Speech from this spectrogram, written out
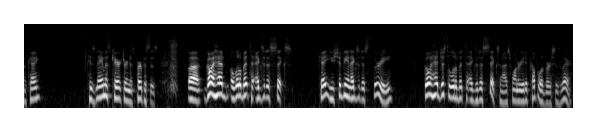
Okay? His name, his character, and his purposes. Uh, go ahead a little bit to Exodus 6. Okay? You should be in Exodus 3. Go ahead just a little bit to Exodus 6, and I just want to read a couple of verses there.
